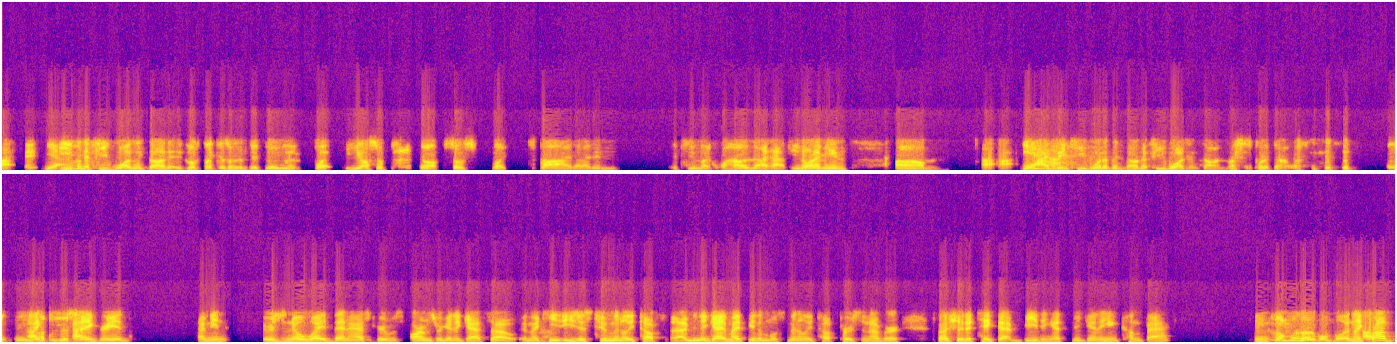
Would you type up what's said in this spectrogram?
I, Yeah. Even if he wasn't done, it looked like his arm did go limp, but he also packed up so like spry that I didn't. It seemed like, well, how did that happen? You know what I mean? Um, I, I, Yeah. I think he would have been done if he wasn't done. Let's just put it that way. I. I agree. I mean, there's no way Ben Askren's arms were going to gas out, and like he, he's just too mentally tough for that. I mean, the guy might be the most mentally tough person ever, especially to take that beating at the beginning and come back. I mean, unbelievable. And like Rob,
